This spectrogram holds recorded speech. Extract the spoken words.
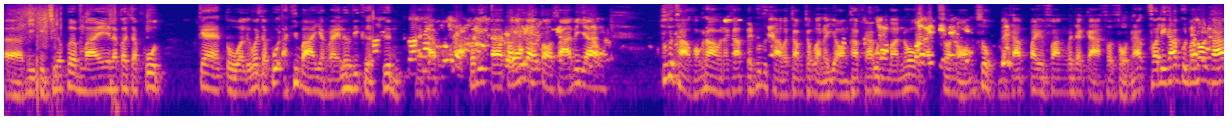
เอ่อมีติดเชื้อเพิ่มไหมแล้วก็จะพูดแก้ตัวหรือว่าจะพูดอธิบายอย่างไรเรื่องที่เกิดขึ้นนะครับพอดีเอ่อตอนนี้เราต่อสายไปยัง ผู้สื่อข่าวของเรานะครับ เป็นผู้สื่อข่าวประจำจังหวัดระยองครับ คุณมาโนดสนองสุขนะครับ ไปฟังบรรยากาศสดๆนะครับสวัสดีครับคุณมาโนดครับ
